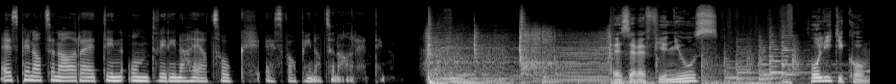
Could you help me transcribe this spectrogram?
SP-Nationalrätin und Verena Herzog, SVP-Nationalrätin. SRF 4 News Politikum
